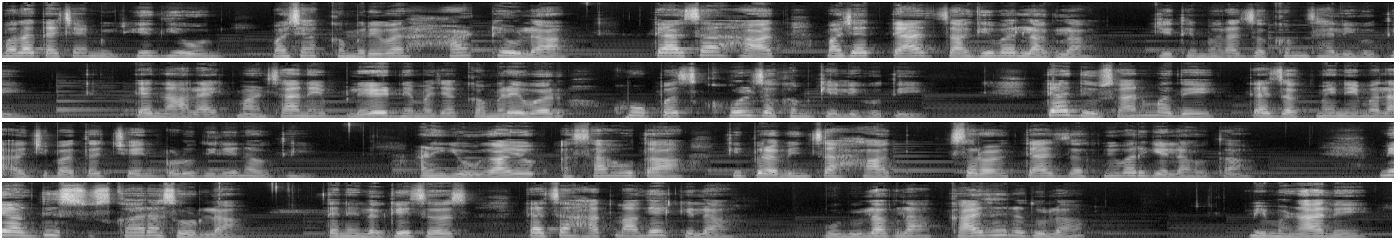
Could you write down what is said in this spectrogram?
मला त्याच्या मिठीत घेऊन माझ्या कमरेवर हात ठेवला त्याचा हात माझ्या त्याच जागेवर लागला जिथे मला जखम झाली होती. त्या नालायक माणसाने ब्लेडने माझ्या कमरेवर खूपच खोल जखम केली होती. त्या दिवसांमध्ये त्या जखमेने मला अजिबातच चैन पडू दिली नव्हती. आणि योगायोग असा होता की प्रवीणचा हात सरळ त्या जखमीवर गेला होता. मी अगदी सुस्कारा सोडला. त्याने लगेचच त्याचा हात मागे केला. बोलू लागला काय झालं तुला? मी म्हणाले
